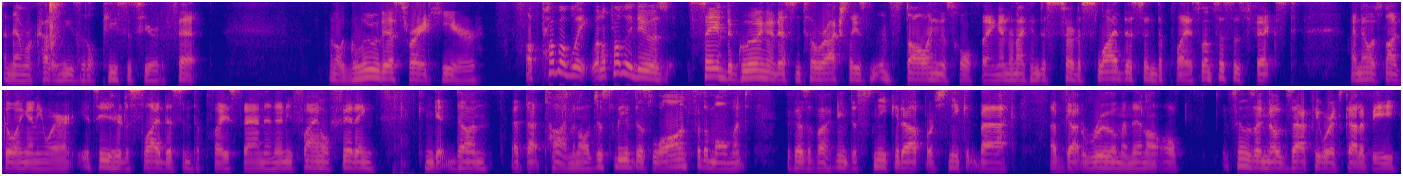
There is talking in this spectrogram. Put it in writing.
and then we're cutting these little pieces here to fit. And I'll glue this right here. I'll probably, what I'll probably do is save the gluing of this until we're actually installing this whole thing, and then I can just sort of slide this into place. Once this is fixed, I know it's not going anywhere. It's easier to slide this into place then, and any final fitting can get done at that time. And I'll just leave this long for the moment, because if I need to sneak it up or sneak it back, I've got room, and then I'll, I'll as soon as I know exactly where it's got to be,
